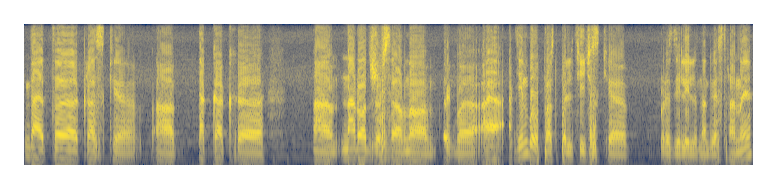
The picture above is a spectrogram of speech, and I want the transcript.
да, это краски, а, так как а, а, народ же все равно как бы а, один был просто политически разделили на две страны.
